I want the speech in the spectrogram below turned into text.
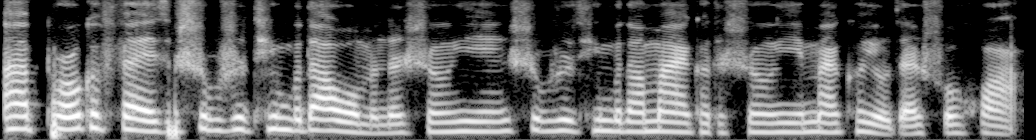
啊，Poker Face 是不是听不到我们的声音？是不是听不到麦克的声音？麦克有在说话。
